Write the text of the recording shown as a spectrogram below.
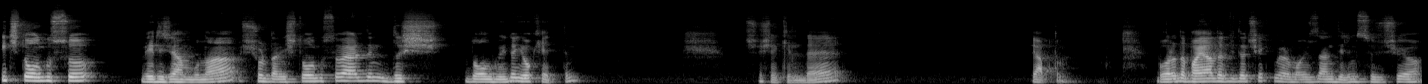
iç dolgusu vereceğim buna. Şuradan iç dolgusu verdim. Dış dolguyu da yok ettim. Şu şekilde yaptım. Bu arada bayağıdır video çekmiyorum. O yüzden dilim sürüşüyor.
